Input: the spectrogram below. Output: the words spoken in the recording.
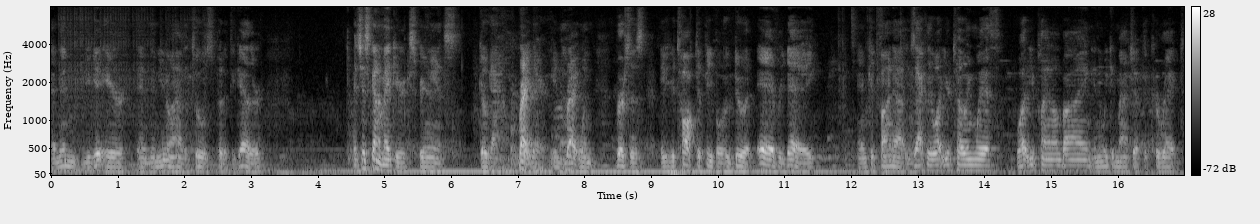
and then you get here and then you don't have the tools to put it together. It's just going to make your experience go down Right. there, you know, Right. when versus if you talk to people who do it every day and could find out exactly what you're towing with, what you plan on buying, and then we can match up the correct.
